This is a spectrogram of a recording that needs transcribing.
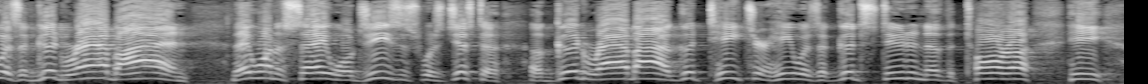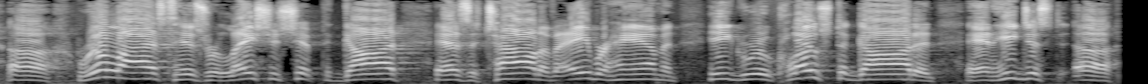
was a good rabbi and they want to say, well, Jesus was just a, a good rabbi, a good teacher. He was a good student of the Torah. He uh, realized his relationship to God as a child of Abraham, and he grew close to God, and, and he just uh,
